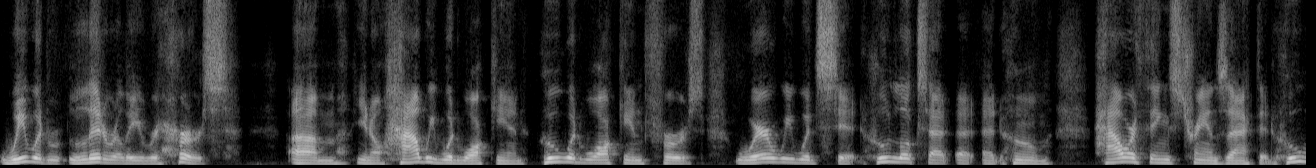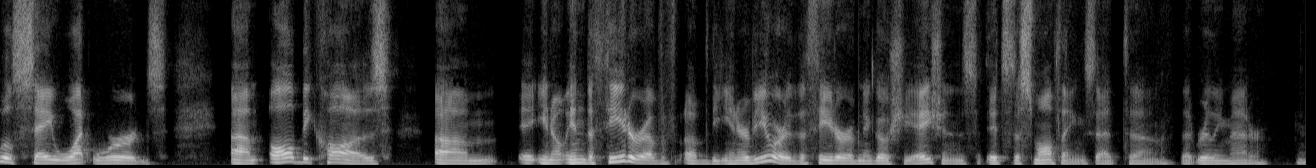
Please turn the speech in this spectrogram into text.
we would literally rehearse um, you know how we would walk in who would walk in first where we would sit who looks at, at, at whom how are things transacted who will say what words um, all because um, you know in the theater of, of the interview or the theater of negotiations it's the small things that uh, that really matter yeah.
